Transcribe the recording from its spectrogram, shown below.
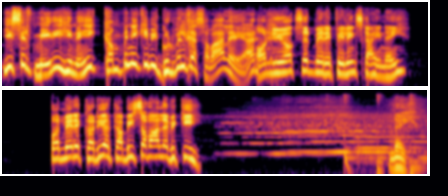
ये सिर्फ़ मेरी ही नहीं कंपनी की भी गुडविल का सवाल है यार। और न्यूयॉर्क सिर्फ़ मेरे फीलिंग्स का ही नहीं पर मेरे करियर का भी सवाल है विकी नहीं।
